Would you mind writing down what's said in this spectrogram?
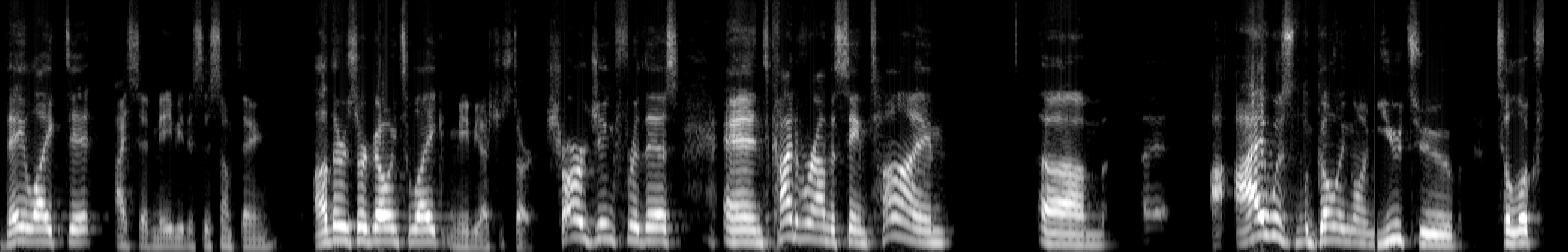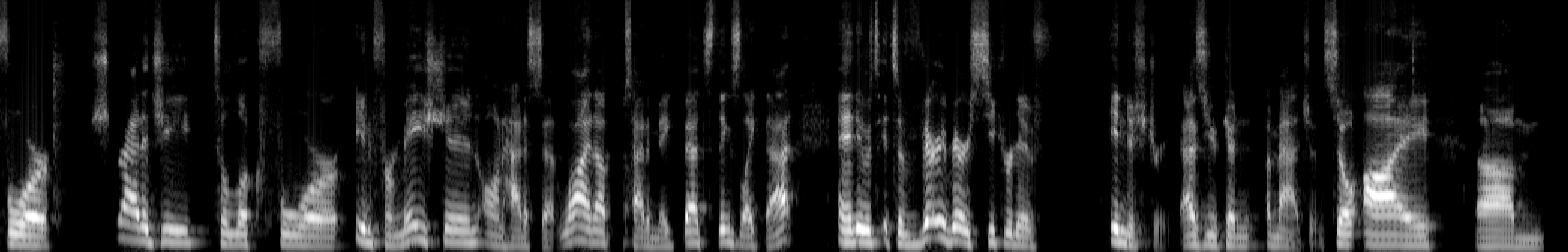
They liked it. I said, maybe this is something others are going to like. Maybe I should start charging for this. And kind of around the same time, um, I was going on YouTube to look for strategy, to look for information on how to set lineups, how to make bets, things like that. And it was it's a very very secretive industry, as you can imagine. So I um,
